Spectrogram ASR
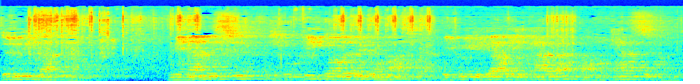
2021. Mesdames, Messieurs, je vous prie d'enlever vos masques et puis regarder les caméras pendant 15 secondes.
